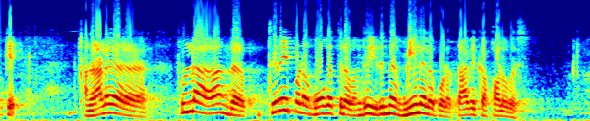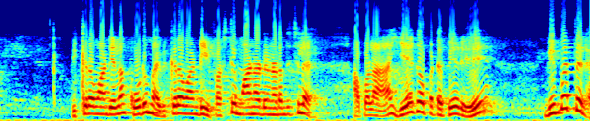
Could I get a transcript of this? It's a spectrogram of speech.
ஓகே அதனால் ஃபுல்லாக அந்த திரைப்பட மோகத்தில் வந்து இருந்த மீளலை போல தாவிக்கா ஃபாலோவர்ஸ் விக்ரவாண்டியெல்லாம் கொடுமை. விக்ரவாண்டி ஃபஸ்ட்டு மாநாடு நடந்துச்சுல? அப்போல்லாம் ஏகப்பட்ட பேர் விபத்தில்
